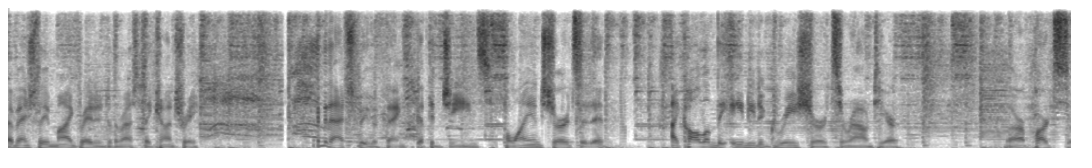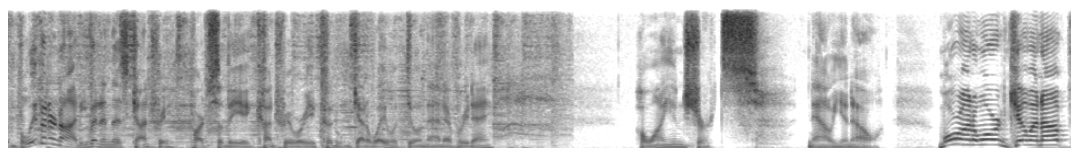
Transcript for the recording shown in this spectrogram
Eventually, it migrated to the rest of the country. Maybe that should be the thing. Get the jeans, Hawaiian shirts. It, it, I call them the 80 degree shirts around here. There are parts, believe it or not, even in this country, parts of the country where you could get away with doing that every day. Hawaiian shirts. Now you know. More on award coming up.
